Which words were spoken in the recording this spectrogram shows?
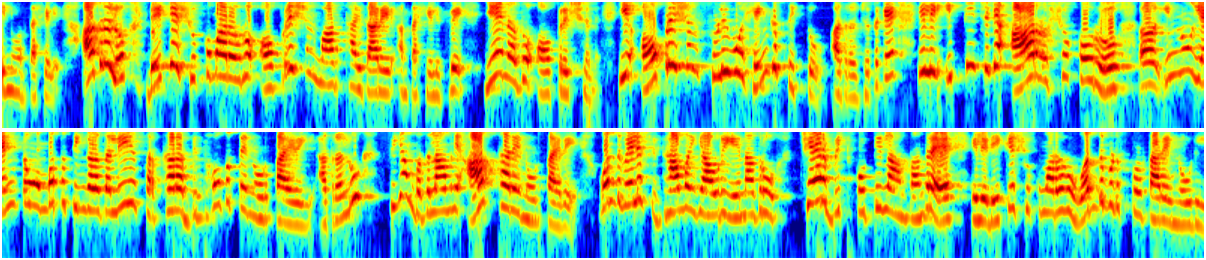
ಏನು ಅಂತ ಹೇಳಿ. ಅದರಲ್ಲೂ ಡಿ ಕೆ ಶಿವಕುಮಾರ್ ಅವರು ಆಪರೇಷನ್ ಮಾಡ್ತಾ ಇದ್ದಾರೆ ಅಂತ ಹೇಳಿದ್ವಿ. ಏನದು ಆಪರೇಷನ್ ಈ ಆಪರೇಷನ್ ಸುಳಿವು ಹೆಂಗ್ ಸಿಕ್ತು? ಅದರ ಜೊತೆಗೆ ಇಲ್ಲಿ ಇತ್ತೀಚೆಗೆ ಆರ್ ಅಶೋಕ್ ಅವರು ಇನ್ನು ಎಂಟು ಒಂಬತ್ತು ತಿಂಗಳಲ್ಲಿ ಸರ್ಕಾರ ಬಿದ್ದು ಹೋಗುತ್ತೆ ನೋಡ್ತಾ ಇರಿ. ಅದರಲ್ಲೂ ಸಿಎಂ ಬದಲಾವಣೆ ಆಗ್ತಾರೆ ನೋಡ್ತಾ ಇರಿ. ಒಂದು ವೇಳೆ ಸಿದ್ದರಾಮಯ್ಯ ಅವರು ಏನಾದ್ರೂ ಚೇರ್ ಬಿಟ್ಟು ಕೊಟ್ಟಿಲ್ಲ ಅಂತಂದ್ರೆ ಇಲ್ಲಿ ಡಿ ಕೆ ಶಿವಕುಮಾರ್ ಅವರು ಒದ್ದು ಬಿಡಿಸ್ಕೊಳ್ತಾರೆ ನೋಡಿ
